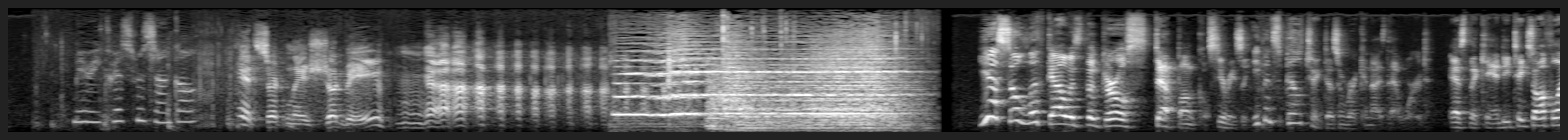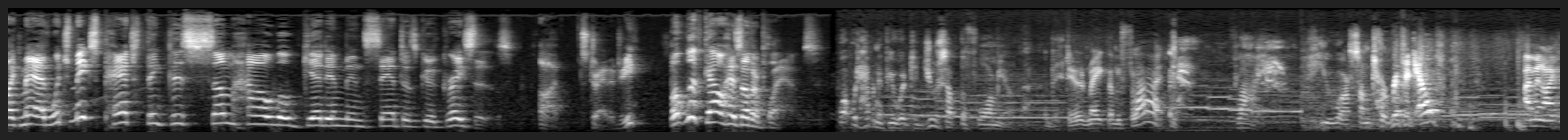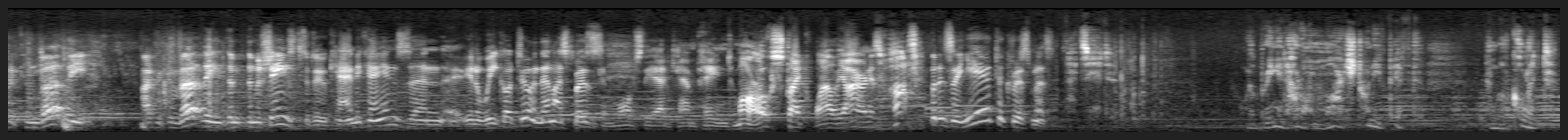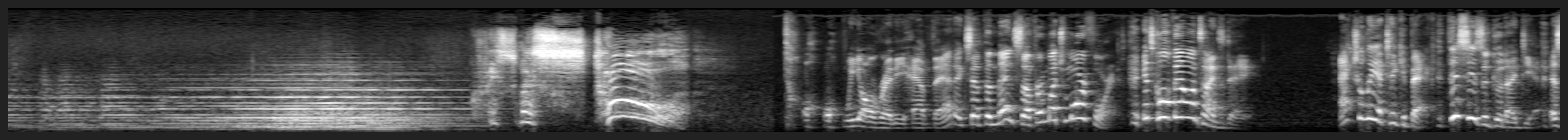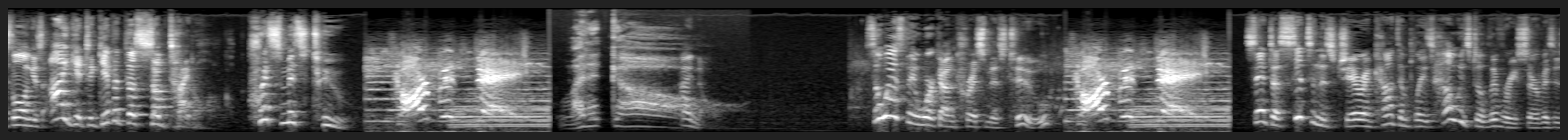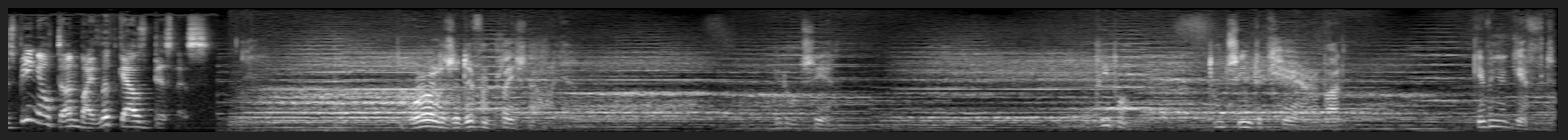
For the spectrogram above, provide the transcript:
Merry Christmas, Uncle. It certainly should be. Yes, so Lithgow is the girl's step uncle. Seriously, even Spellcheck doesn't recognize that word. As the candy takes off like mad, which makes Patch think this somehow will get him in Santa's good graces. Odd strategy. But Lithgow has other plans. What would happen if you were to juice up the formula a bit? It would make them fly. Fly. You are some terrific elf. I mean, I could convert the, I could convert the, the, the machines to do candy canes, and uh, in a week or two, and then I suppose. can launch the ad campaign tomorrow. Strike while the iron is hot. But it's a year to Christmas. That's it. We'll bring it out on March 25th, and we'll call it Christmas 2! Oh, we already have that, except the men suffer much more for it. It's called Valentine's Day. Actually, I take it back. This is a good idea, as long as I get to give it the subtitle Christmas 2. Garbage Day! Let it go. I know. So, as they work on Christmas 2, Garbage Day! Santa sits in his chair and contemplates how his delivery service is being outdone by Lithgow's business. The world is a different place now. You don't see it. The people don't seem to care about giving a gift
